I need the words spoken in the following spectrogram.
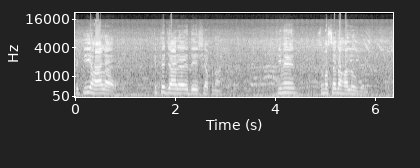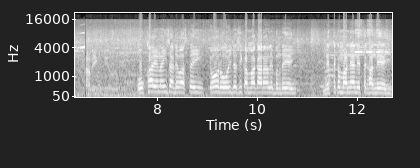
ਤੇ ਕੀ ਹਾਲ ਹੈ। ਕਿੱਥੇ ਜਾ ਰਿਹਾ ਹੈ ਦੇਸ਼ ਆਪਣਾ? ਕਿਵੇਂ ਸਮੱਸਿਆ ਦਾ ਹੱਲ ਹੋਊਗਾ ਜੀ? ਔਖਾ ਹੈ ਨਾ ਜੀ ਸਾਡੇ ਵਾਸਤੇ ਜੀ। ਕਿਉਂ? ਰੋਜ਼ ਦੇ ਅਸੀਂ ਕੰਮਾਂ ਕਾਰਾਂ ਵਾਲੇ ਬੰਦੇ ਆ ਜੀ। ਨਿੱਤ ਕਮਾਉਂਦੇ ਆ, ਨਿੱਤ ਖਾਂਦੇ ਆ ਜੀ।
